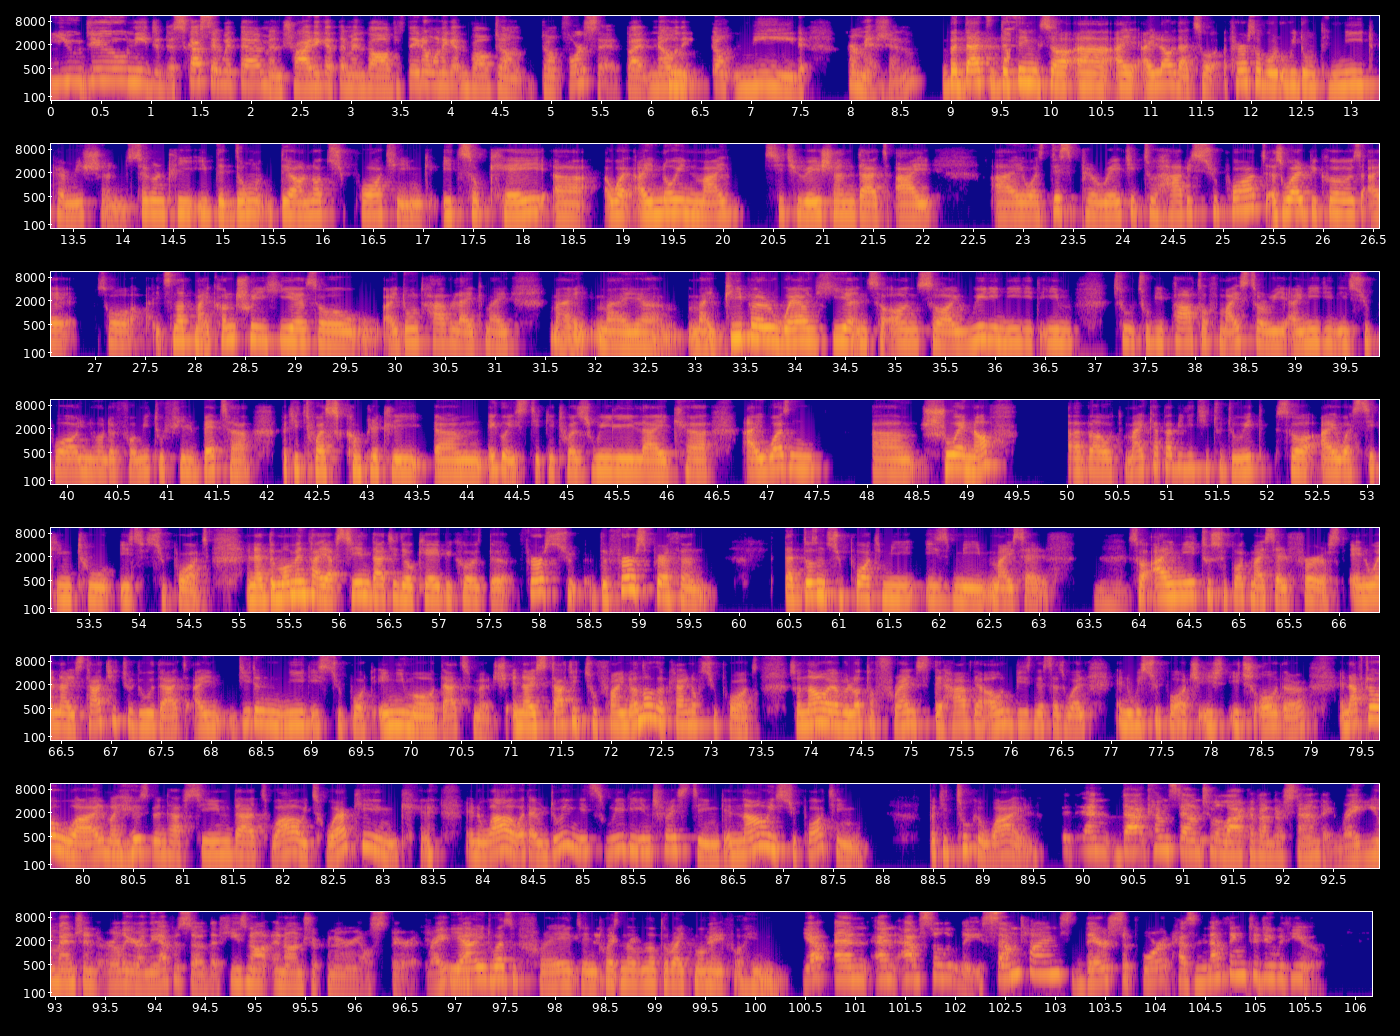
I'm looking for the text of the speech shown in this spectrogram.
you do need to discuss it with them and try to get them involved. If they don't want to get involved don't don't force it but know mm. that you don't need permission. But that's the thing so uh, i i love that. So first of all we don't need permission. Secondly if they don't they are not supporting it's okay. Uh well i know in my situation that i i was desperate to have his support as well because i so it's not my country here so i don't have like my my my um, my people weren't here and so on. So i really needed him to to be part of my story. I needed his support in order for me to feel better but it was completely um, egoistic. It was really like uh, i wasn't um, sure enough about my capability to do it. So I was seeking to his support. And at the moment I have seen that it's okay because the first the first person that doesn't support me is me myself. Mm-hmm. So I need to support myself first. And when I started to do that, I didn't need his support anymore that much. And I started to find another kind of support. So now I have a lot of friends, they have their own business as well, and we support each, each other. And after a while, my husband have seen that, wow, it's working. and wow, what I'm doing is really interesting. And now he's supporting. But it took a while and that comes down to a lack of understanding right? You mentioned earlier in the episode that he's not an entrepreneurial spirit right? Yeah and it was afraid and it was not, not the right moment right. for him. Yeah and and absolutely. Sometimes their support has nothing to do with you.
